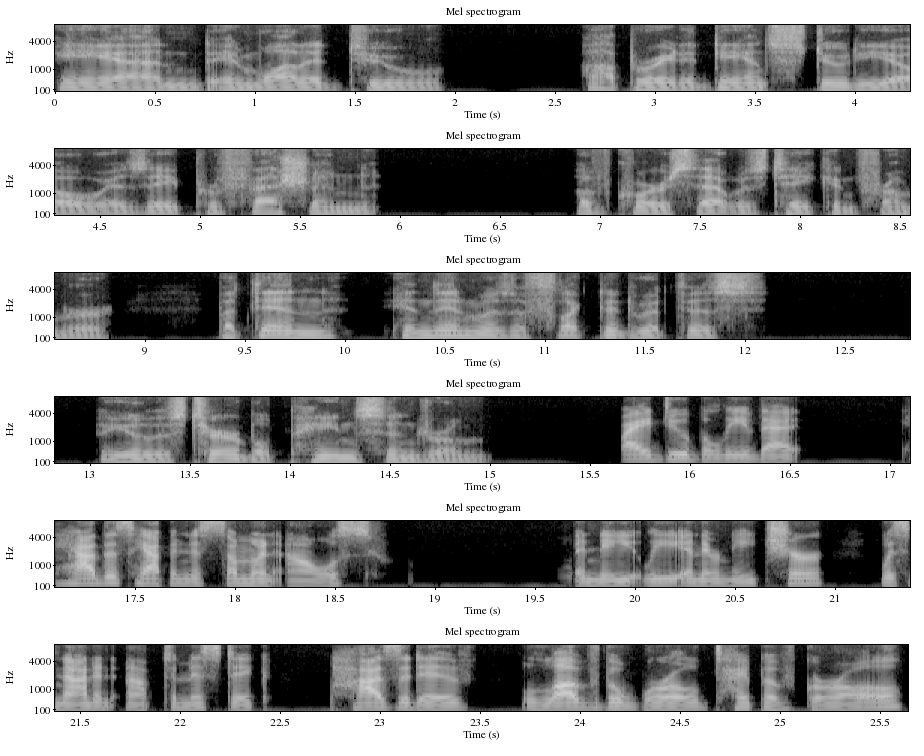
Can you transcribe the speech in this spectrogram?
and and wanted to operate a dance studio as a profession. Of course, that was taken from her, but then and then was afflicted with this, you know, this terrible pain syndrome. I do believe that had this happened to someone else, innately in their nature was not an optimistic, positive, love the world type of girl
